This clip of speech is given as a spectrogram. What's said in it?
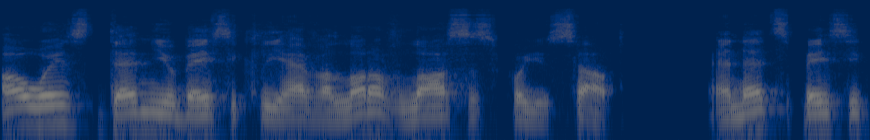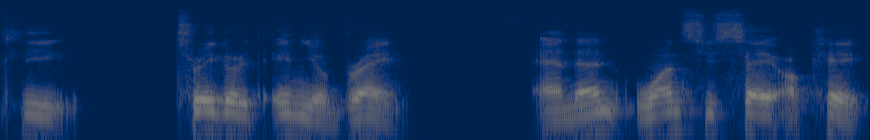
always, then you basically have a lot of losses for yourself. And that's basically triggered in your brain. And then once you say, okay,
